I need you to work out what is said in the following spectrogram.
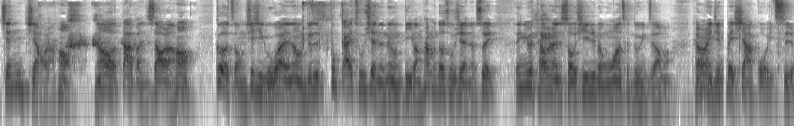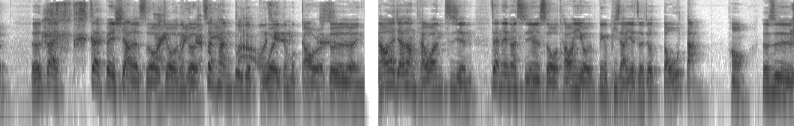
煎饺然后，然后大阪烧然后，各种稀奇古怪的那种，就是不该出现的那种地方，他们都出现了。所以，因为台湾人熟悉日本文化程度，你知道吗？台湾人已经被吓过一次了，而在在被吓的时候，就那个震撼度就不会那么高了。对对对，然后再加上台湾之前在那段时间的时候，台湾有那个披萨业者就斗胆，哈，就是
